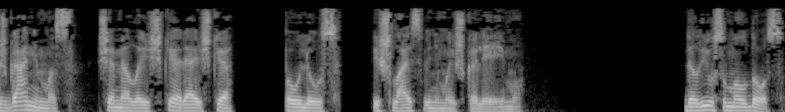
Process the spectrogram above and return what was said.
Išganimas šiame laiške reiškia Pauliaus išlaisvinimą iš kalėjimo. Dėl jūsų maldos.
